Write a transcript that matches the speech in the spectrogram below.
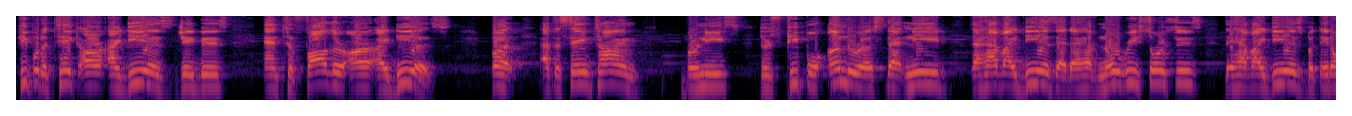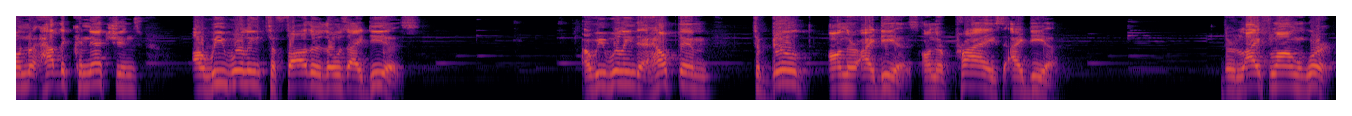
people to take our ideas, J Biz, and to father our ideas. But at the same time, Bernice, there's people under us that need, that have ideas, that, that have no resources, they have ideas, but they don't have the connections. Are we willing to father those ideas? Are we willing to help them to build on their ideas, on their prized idea, their lifelong work?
